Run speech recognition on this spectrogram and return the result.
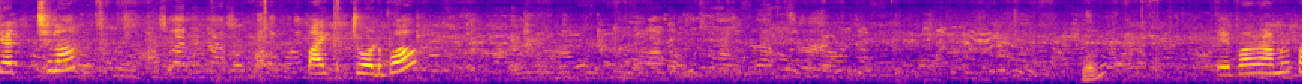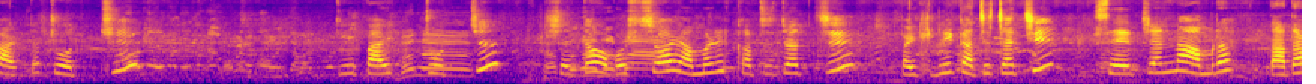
যাচ্ছিলাম। বাইক চড়বো। এবার আমি বাইকটা চড়ছি। যে বাইক চড়ছি? সেটা অবশ্যই আমার কাছে যাচ্ছি বাইক নিয়ে কাছে যাচ্ছি সেই জন্য আমরা দাদা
